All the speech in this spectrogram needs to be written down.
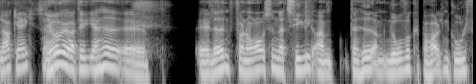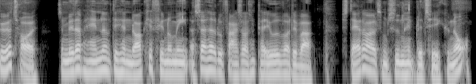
nok, ikke? Så. Jo, jo, det, jeg havde øh, øh, lavet en, for nogle år siden en artikel, om, der hed, om Novo kan beholde den gule føretrøje, som netop handlede om det her Nokia-fænomen, og så havde du faktisk også en periode, hvor det var Statoil, som sidenhen blev til Equinor,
